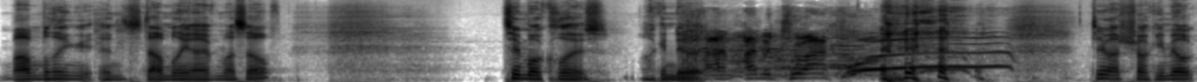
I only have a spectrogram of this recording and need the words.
mumbling and stumbling over myself. Two more clues. I can do it. I'm, I'm a truck. Too much chalky milk.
